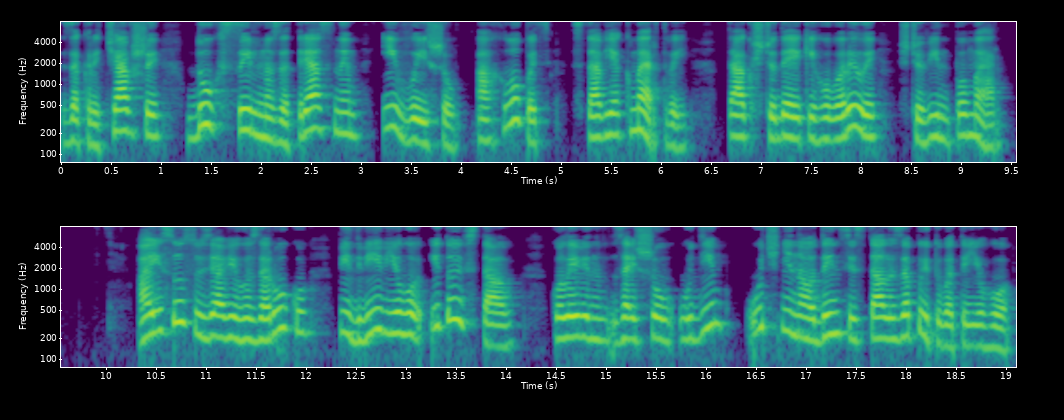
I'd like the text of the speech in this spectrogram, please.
Закричавши, дух сильно затряс ним і вийшов, а хлопець став як мертвий, так що деякі говорили, що він помер. А Ісус узяв його за руку, підвів його, і той встав. Коли він зайшов у дім, учні наодинці стали запитувати його,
